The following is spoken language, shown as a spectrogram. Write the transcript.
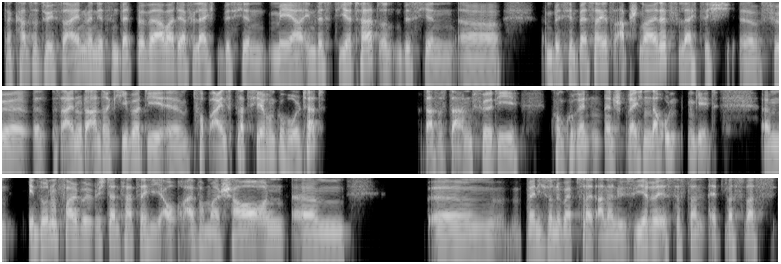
dann kann es natürlich sein, wenn jetzt ein Wettbewerber, der vielleicht ein bisschen mehr investiert hat und ein bisschen, äh, ein bisschen besser jetzt abschneidet, vielleicht sich äh, für das ein oder andere Keyword die äh, Top 1 Platzierung geholt hat, dass es dann für die Konkurrenten entsprechend nach unten geht. Ähm, in so einem Fall würde ich dann tatsächlich auch einfach mal schauen, ähm, ähm, wenn ich so eine Website analysiere, ist das dann etwas, was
